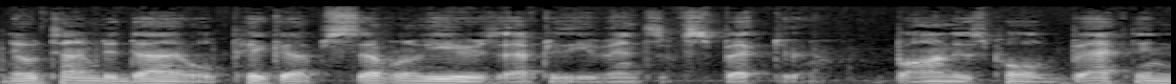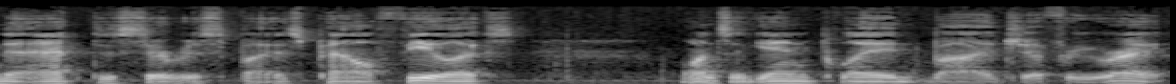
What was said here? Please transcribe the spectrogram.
No Time to Die will pick up several years after the events of Spectre. Bond is pulled back into active service by his pal Felix, once again played by Jeffrey Wright,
